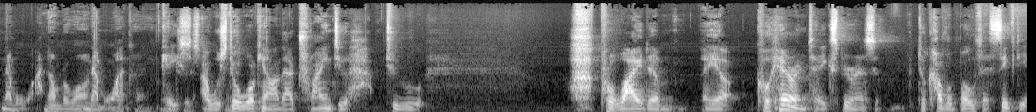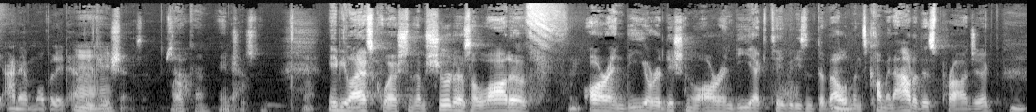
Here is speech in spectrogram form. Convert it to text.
number one. Number one. Number one okay. case. Are we still working on that, trying to to provide um, a coherent experience to cover both the safety and the mobility mm-hmm. applications. So, okay, interesting. Yeah. Maybe last questions. I'm sure there's a lot of mm. R&D or additional R&D activities and developments mm. coming out of this project. Mm.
